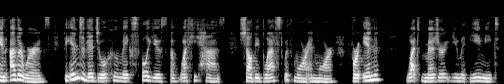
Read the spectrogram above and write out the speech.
In other words, the individual who makes full use of what he has shall be blessed with more and more, for in what measure you ye meet,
